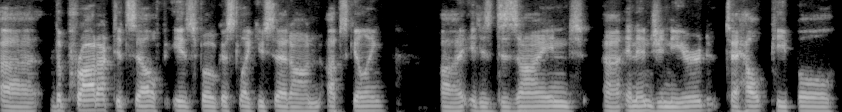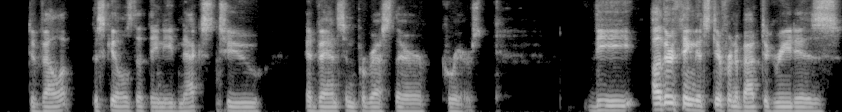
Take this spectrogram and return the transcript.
uh, the product itself is focused, like you said, on upskilling. Uh, it is designed uh, and engineered to help people develop the skills that they need next to advance and progress their careers. The other thing that's different about Degreed is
